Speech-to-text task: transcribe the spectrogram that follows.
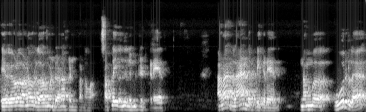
எவ்வளோ வேணால் ஒரு கவர்மெண்ட் வேணால் பிரிண்ட் பண்ணலாம். சப்ளை வந்து லிமிட்டெட் கிடையாது. ஆனால் லேண்ட் அப்படி கிடையாது. நம்ம ஊரில்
